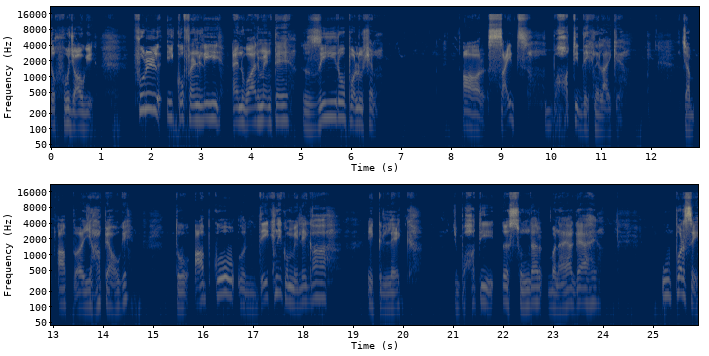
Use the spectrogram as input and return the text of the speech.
तो हो जाओगे। फुल इको फ्रेंडली एनवायरनमेंट है ज़ीरो पोल्यूशन और साइट्स बहुत ही देखने लायक है। जब आप यहाँ पे आओगे तो आपको देखने को मिलेगा एक लेक जो बहुत ही सुंदर बनाया गया है। ऊपर से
